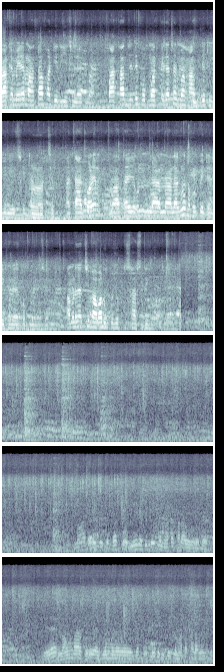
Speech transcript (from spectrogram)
মাকে মেরে মাথা ফাটিয়ে দিয়েছিল একবার। মাথার যেতে কোপ মারতে গেছে আর মা হাত দিয়ে ঠিকে নিয়েছে আচ্ছা। আর তারপরে মাথায় যখন না লাগল তখন পেটের এখানে কোপ মেরেছে। আমরা যাচ্ছি বাবার উপযুক্ত শাস্তি। হোক লম্বা করে একদম মানে যা পড়লে দেখলে মাথা খারাপ হয়ে যাবে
